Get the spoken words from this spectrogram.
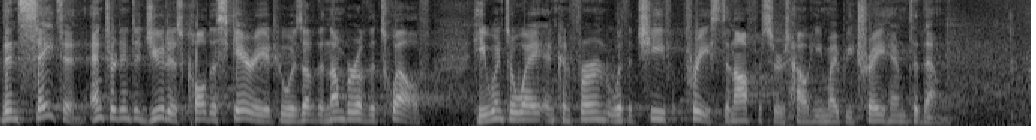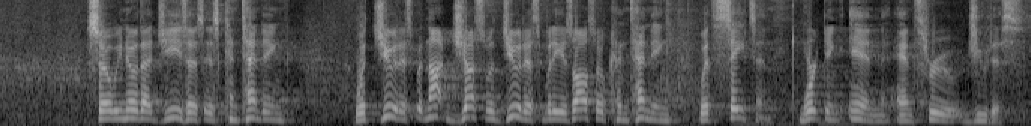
then Satan entered into Judas, called Iscariot, who was of the number of the twelve. He went away and confirmed with the chief priests and officers how he might betray him to them. So we know that Jesus is contending with Judas, but not just with Judas, but he is also contending with Satan, working in and through Judas.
